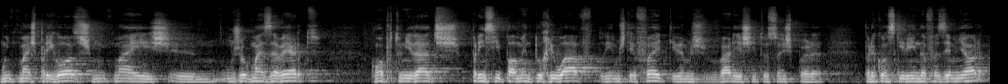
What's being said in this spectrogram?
muito mais perigosos, muito mais uh, um jogo mais aberto com oportunidades principalmente do Rio Ave, podíamos ter feito, tivemos várias situações para, para conseguir ainda fazer melhor.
